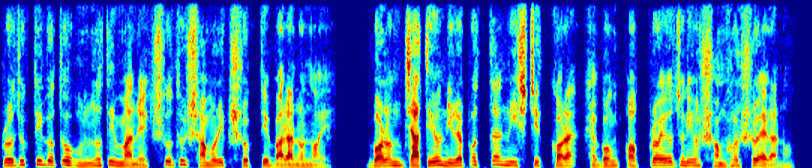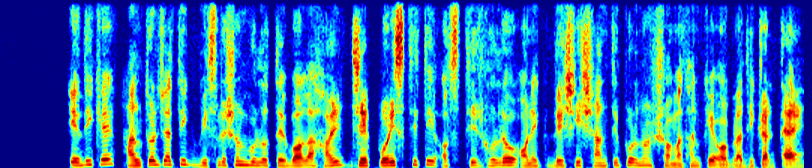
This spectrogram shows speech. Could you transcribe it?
প্রযুক্তিগত উন্নতি মানে শুধু সামরিক শক্তি বাড়ানো নয়, বরং জাতীয় নিরাপত্তা নিশ্চিত করা এবং অপ্রয়োজনীয় সংঘর্ষ এড়ানো। এদিকে আন্তর্জাতিক বিশ্লেষণগুলোতে বলা হয় যে পরিস্থিতি অস্থির হলেও অনেক দেশই শান্তিপূর্ণ সমাধানকে অগ্রাধিকার দেয়।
